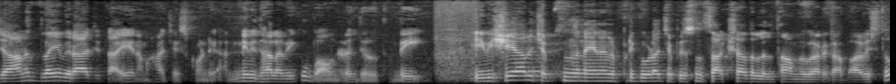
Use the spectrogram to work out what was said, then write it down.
జానుద్వయ విరాజితాయే నమ చేసుకోండి. అన్ని విధాల మీకు బాగుండడం జరుగుతుంది. ఈ విషయాలు చెప్తుంది నేనప్పటికీ కూడా చెప్పిస్తుంది సాక్షాత్ లలిత అమ్మగారుగా భావిస్తూ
